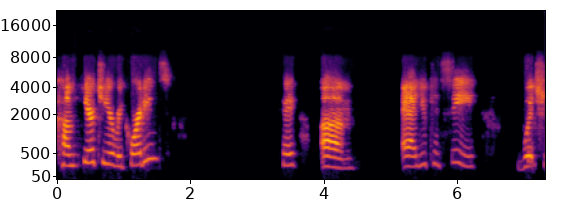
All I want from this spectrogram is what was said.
come here to your recordings. Okay. Um, and you can see which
